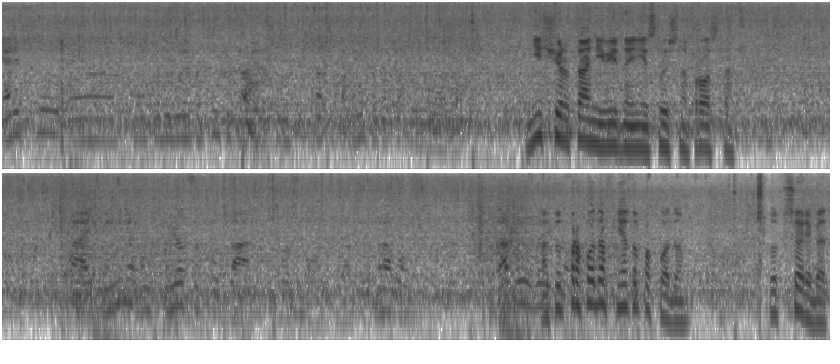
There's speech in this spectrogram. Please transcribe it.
я решил, э, что я буду более почувствовать, я решил не спускаться потому, что просто. Ни черта не видно и не слышно просто. А, и тем не менее он прется туда. А тут проходов нету, походу. Тут все, ребят.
